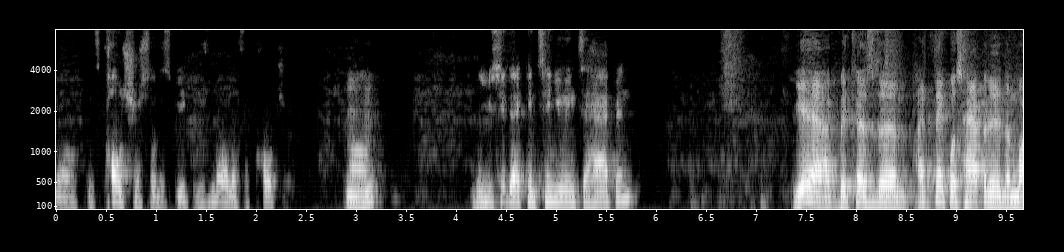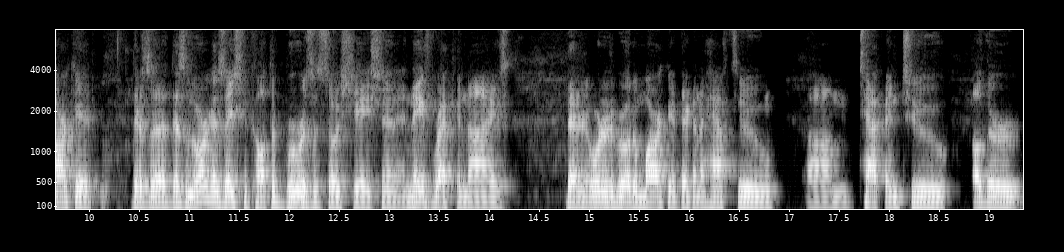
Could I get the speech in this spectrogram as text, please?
you know, it's culture, so to speak. It's more or less a culture. Um, mm-hmm. Um, do you see that continuing to happen? Yeah, because the I think what's happening in the market, there's a there's an organization called the Brewers Association, and they've recognized that in order to grow the market, they're going to have to um, tap into other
